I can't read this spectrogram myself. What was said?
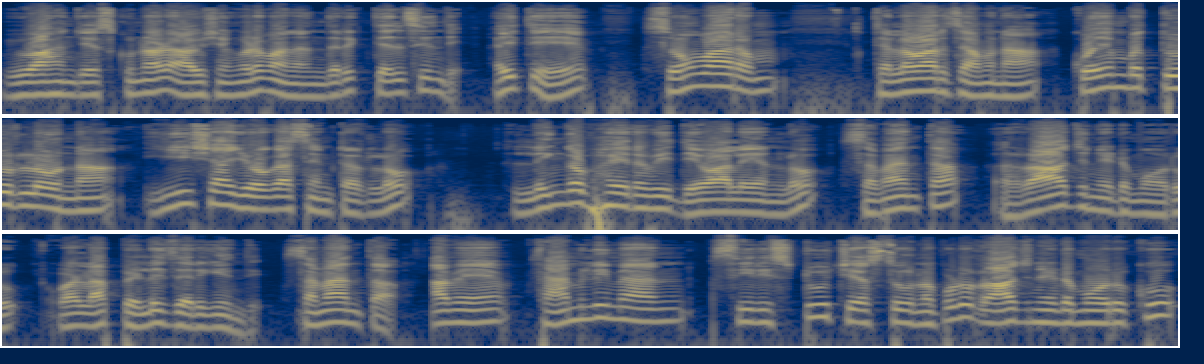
వివాహం చేసుకున్నాడు. ఆ విషయం కూడా మనందరికీ తెలిసిందే. అయితే సోమవారం తెల్లవారుజామున కోయంబత్తూరులో ఉన్న ఈషా యోగా సెంటర్లో లింగభైరవి దేవాలయంలో సమాంత రాజ్ నిడమోరు వాళ్ళ పెళ్ళి జరిగింది. సమాంత ఆమె ఫ్యామిలీ మ్యాన్ సిరీస్ టూ చేస్తూ ఉన్నప్పుడు రాజ్ నిడమోరుకు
